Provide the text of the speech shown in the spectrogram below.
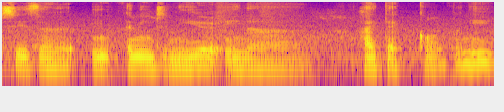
she's a, in, an engineer in a high tech company.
